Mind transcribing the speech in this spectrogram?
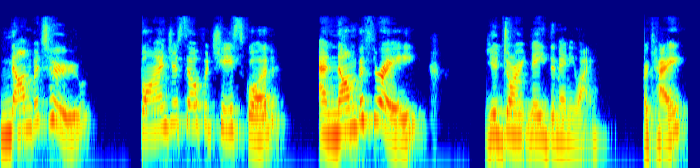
Number two, find yourself a cheer squad. And number three, you don't need them anyway. Okay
